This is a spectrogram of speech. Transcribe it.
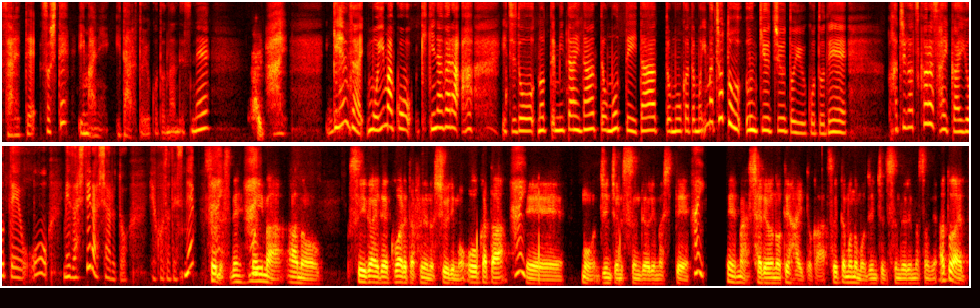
されてそして今に至るということなんですね。はい、はい、現在もう今こう聞きながらあ一度乗ってみたいなって思っていたと思う方も今ちょっと運休中ということで8月から再開予定を目指していらっしゃるということですね。そうですね、はい、もう今あの水害で壊れた船の修理も大方、はい、えー、もう順調に進んでおりまして、はい、でまあ、車両の手配とか、そういったものも順調に進んでおりますので、あとはちょっ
